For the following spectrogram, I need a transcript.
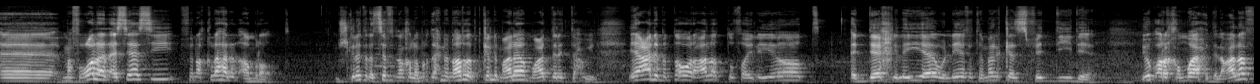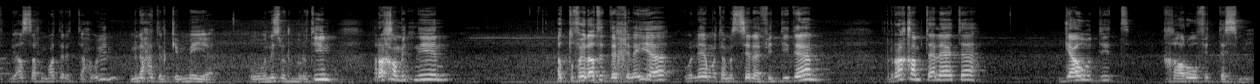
آه، مفعولها الأساسي في نقلها للأمراض. مشكلتها الأساسية في نقل الأمراض إحنا النهارده بنتكلم على معدل التحويل. يعني بندور على الطفيليات الداخلية واللي هي تتمركز في الديدان. يبقى رقم واحد العلف بيأثر في معدل التحويل من ناحية الكمية ونسبة البروتين. رقم اتنين الطفيلات الداخلية واللي هي متمثلة في الديدان. رقم ثلاثة جودة خروف التسمين.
